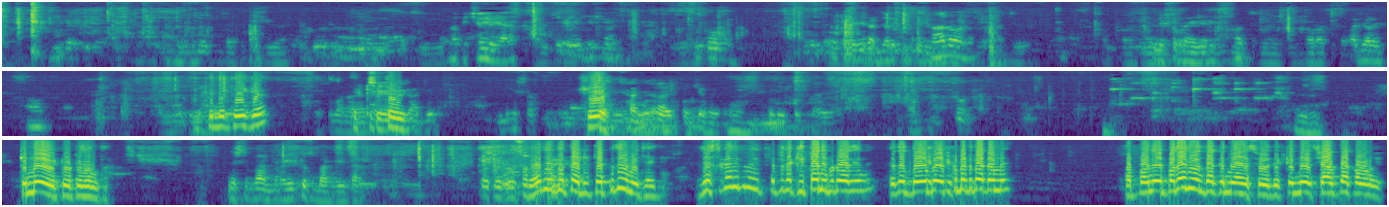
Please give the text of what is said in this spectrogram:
ਪਿੱਛੇ ਹੋ ਯਾਰ ਜਿਹੜਾ ਜਦ ਲਿਸਟ ਬਣਾਈ ਜਿਹੜੀ ਅੱਜ ਵਾਲੇ ਕਿੰਨੀ ਤਰੀਕ ਹੈ ਛੇ। ਛੇ ਹਾਂਜੀ ਪਹੁੰਚੇ ਹੋਏ ਕਿੰਨੇ ਟੋਟਲ ਹੁਣ ਲਿਸਟ ਬਣ ਰਹੀ ਕੁਝ ਬਣ ਰਹੀ ਸਰ ਇਹ ਕੋਈ 200 ਯਾਰ ਇਹ ਤਾਂ ਤੁਹਾਡੀ ਟਿਪ ਤੇ ਹੋਣੀ ਚਾਹੀਦੀ। ਲਿਸਟ ਕਰੀ ਕੋਈ ਟਿਪ ਤੇ ਕੀਤਾ ਨਹੀਂ ਪਟਵਾ ਦਿੰਦੇ ਇਹ ਤਾਂ ਦੋ ਇੱਕ ਮਿੰਟ ਦਾ ਕੰਮ ਹੈ ਆਪਾਂ ਨੂੰ ਪਤਾ ਨਹੀਂ ਹੁੰਦਾ ਕਿੰਨੇ ਇਸ ਵੇਲੇ ਕਿੰਨੇ ਸ਼ਾਮ ਤੱਕ ਆਉਣਗੇ।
